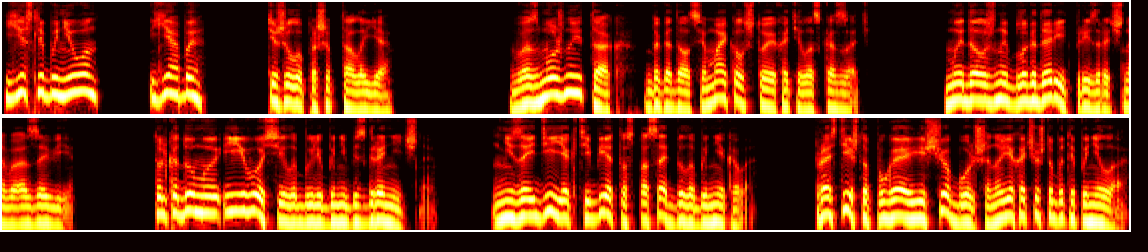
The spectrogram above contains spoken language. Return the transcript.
«Если бы не он, я бы...» — тяжело прошептала я. «Возможно и так», — догадался Майкл, что я хотела сказать. «Мы должны благодарить призрачного Азави. Только, думаю, и его силы были бы не безграничны. Не зайди я к тебе, то спасать было бы некого. Прости, что пугаю еще больше, но я хочу, чтобы ты поняла.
